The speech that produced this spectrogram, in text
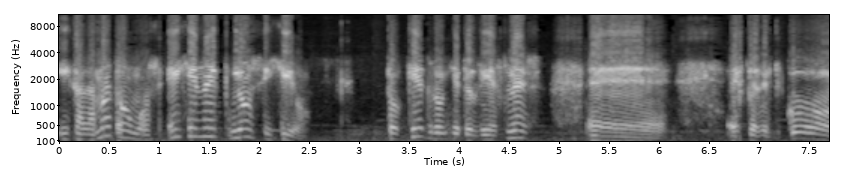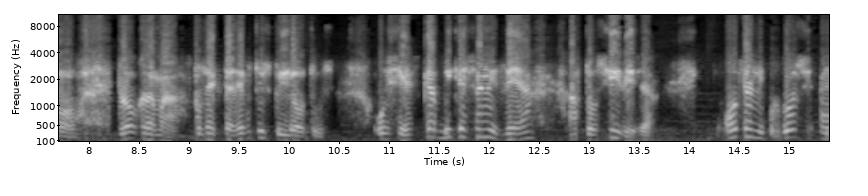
η Καλαμάτα όμως έχει ένα επιπλέον στοιχείο. Το κέντρο για το διεθνές ε, εκπαιδευτικό πρόγραμμα που θα εκπαιδεύει τους πιλότους ουσιαστικά μπήκε σαν ιδέα από το ΣΥΡΙΖΑ όταν υπουργός ε,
